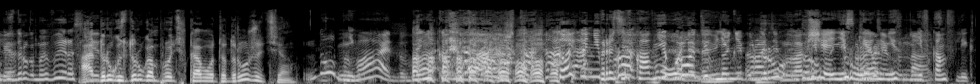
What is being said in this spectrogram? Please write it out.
друг с другом, мы выросли. А друг с другом против кого-то дружите? Ну, Не- бывает, Да бывает. никогда. Только не против про- кого, не против, но не против вообще ни с кем не, в конфликт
